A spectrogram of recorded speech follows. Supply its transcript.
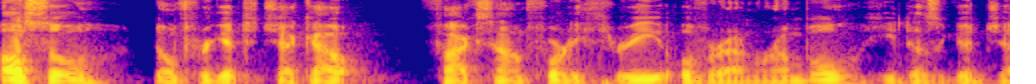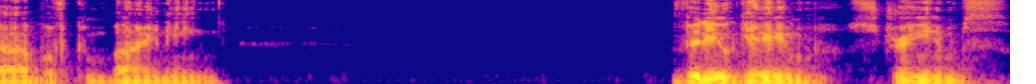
Also, don't forget to check out Foxhound43 over on Rumble. He does a good job of combining video game streams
